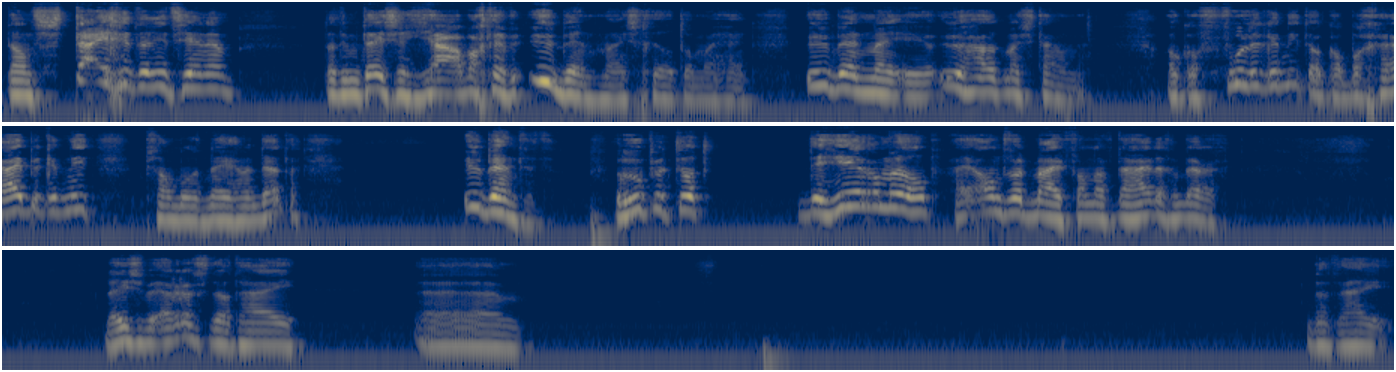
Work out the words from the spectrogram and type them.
dan stijgt er iets in hem dat hij meteen zegt, ja, wacht even, u bent mijn schild om mij heen. U bent mijn eer, u houdt mij staande. Ook al voel ik het niet, ook al begrijp ik het niet, Psalm 139, u bent het. Roep ik tot de Heer om hulp, hij antwoordt mij vanaf de heilige berg. Lezen we ergens dat hij... Uh, dat hij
